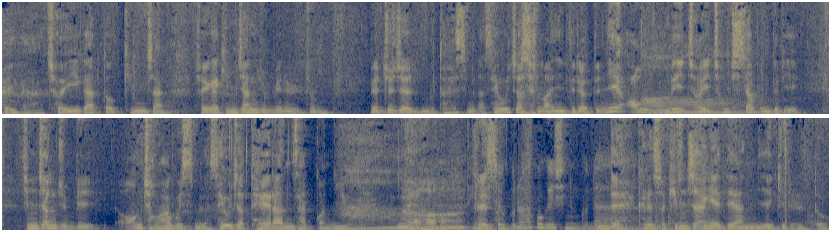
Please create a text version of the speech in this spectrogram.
저희가 저희가 또 김장 저희가 김장 준비를 좀 몇 주 전부터 했습니다. 새우젓을 많이 드렸더니 어우, 우리 저희 청취자분들이 김장 준비 엄청 하고 있습니다. 새우젓 대란 사건 이후에. 네. 아, 그래서 대대적으로 하고 계시는구나. 네, 그래서 김장에 대한 얘기를 또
